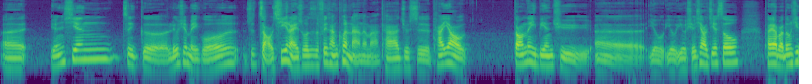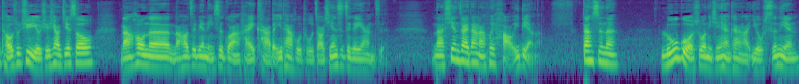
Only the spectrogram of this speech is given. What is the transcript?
呃，原先这个留学美国，就早期来说是非常困难的嘛。他就是他要到那边去，呃，有有有学校接收，他要把东西投出去，有学校接收，然后呢，然后这边领事馆还卡得一塌糊涂。早先是这个样子，那现在当然会好一点了，但是呢。如果说你想想看啊，有十年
